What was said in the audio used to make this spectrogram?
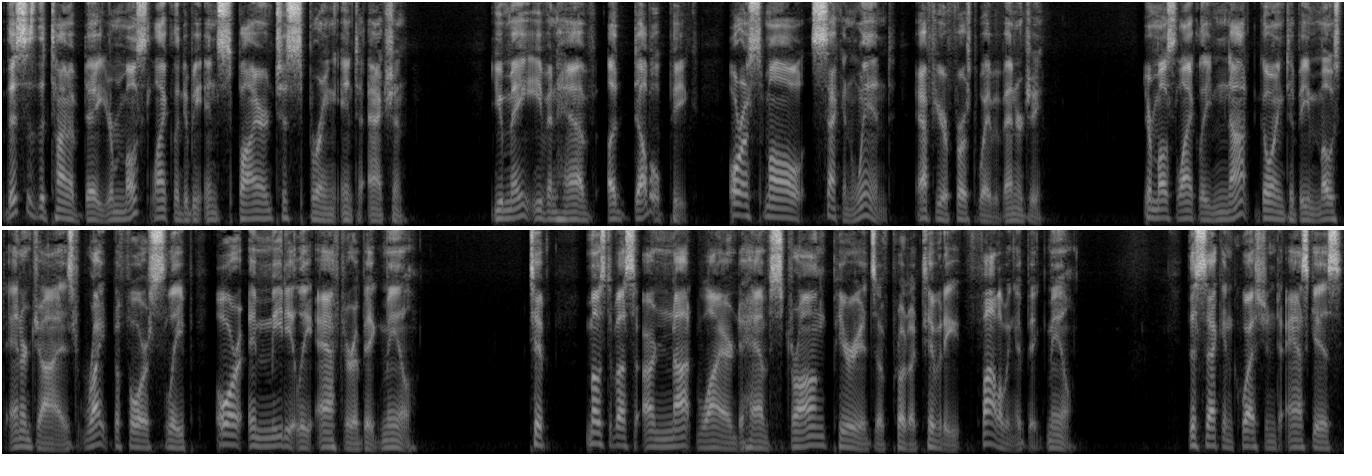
This is the time of day you're most likely to be inspired to spring into action. You may even have a double peak or a small second wind after your first wave of energy. You're most likely not going to be most energized right before sleep or immediately after a big meal. Tip Most of us are not wired to have strong periods of productivity following a big meal. The second question to ask is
